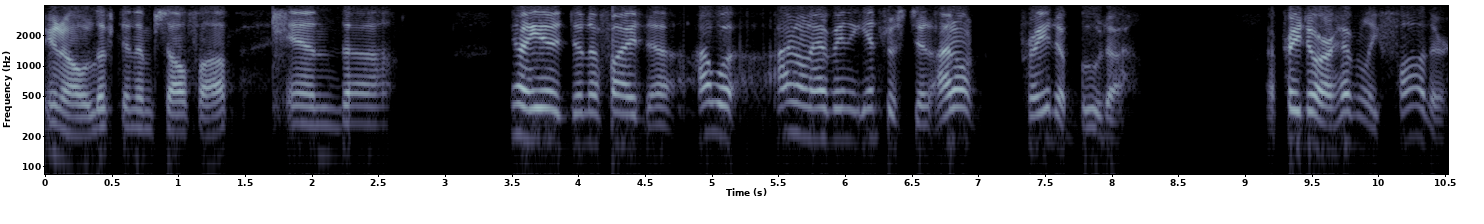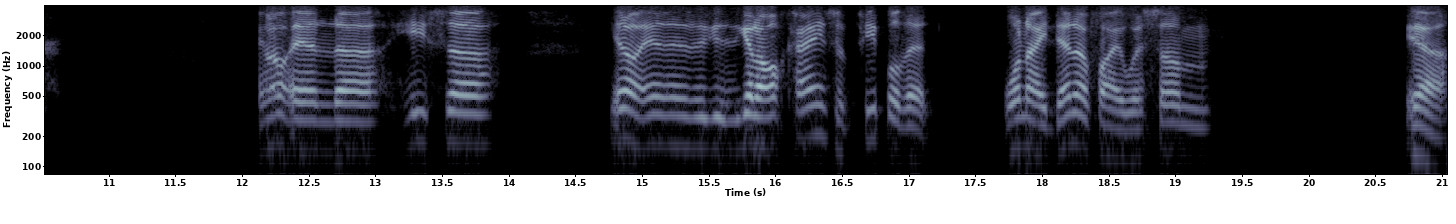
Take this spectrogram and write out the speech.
You know, lifting himself up, and uh, you know, he identified. Uh, I w- I don't have any interest in. I don't pray to Buddha. I pray to our heavenly Father. You know, and uh, he's, uh, you know, and you get all kinds of people that want to identify with some. Yeah,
